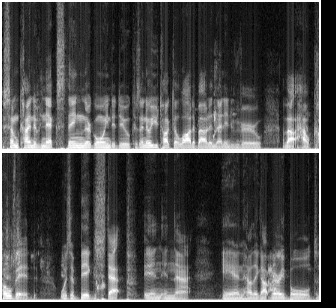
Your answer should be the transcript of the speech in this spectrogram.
some kind of next thing they're going to do? Because I know you talked a lot about in that interview about how COVID was a big step in in that, and how they got very bold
